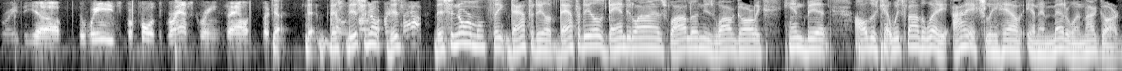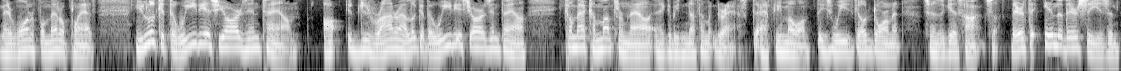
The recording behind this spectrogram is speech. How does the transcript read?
Spray the uh, the weeds before the grass greens out, but. This this is no, this this is normal. Think daffodil, daffodils, dandelions, wild onions, wild garlic, henbit, all those kind. Which, by the way, I actually have in a meadow in my garden. They're wonderful meadow plants. You look at the weediest yards in town. Uh, all, just ride around. Look at the weediest yards in town. Come back a month from now, and it could be nothing but grass after you mow them. These weeds go dormant as soon as it gets hot. So they're at the end of their season.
